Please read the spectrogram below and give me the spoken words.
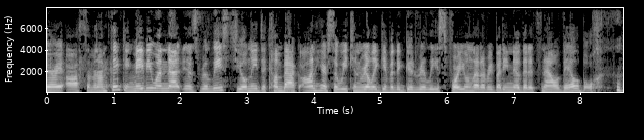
very awesome. And I'm thinking maybe when that is released, you'll need to come back on here so we can really give it a good release for you and let everybody know that it's now available.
